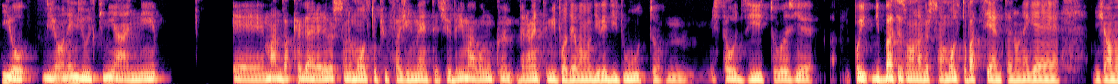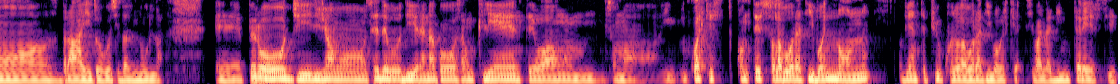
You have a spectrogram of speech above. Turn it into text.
Io, diciamo, negli ultimi anni e mando a cagare le persone molto più facilmente. Cioè, prima comunque veramente mi potevano dire di tutto, mm, mi stavo zitto così. E... Poi di base sono una persona molto paziente, non è che diciamo sbraito così dal nulla. Eh, però oggi, diciamo, se devo dire una cosa a un cliente o a un, insomma, in, in qualche contesto lavorativo e non, ovviamente più in quello lavorativo perché si parla di interessi,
